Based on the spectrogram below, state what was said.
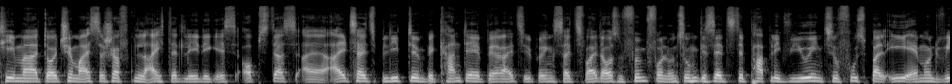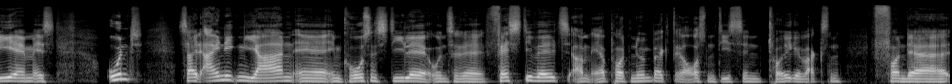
Thema deutsche Meisterschaften Leichtathletik ist, ob es das äh, allseits beliebte und bekannte, bereits übrigens seit 2005 von uns umgesetzte Public Viewing zu Fußball EM und WM ist und seit einigen Jahren äh, im großen Stile unsere Festivals am Airport Nürnberg draußen, die sind toll gewachsen von der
